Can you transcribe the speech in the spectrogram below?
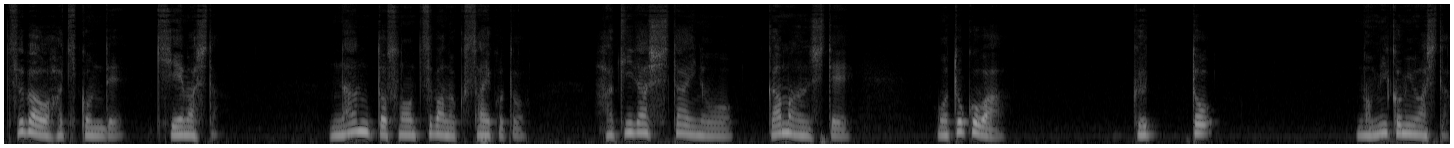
唾を吐き込んで消えました。なんとその唾の臭いこと吐き出したいのを我慢して男はぐっと飲み込みました。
